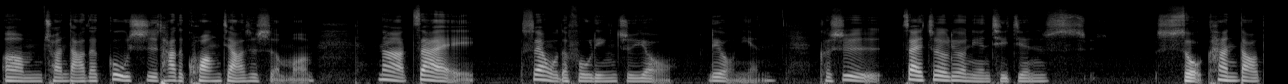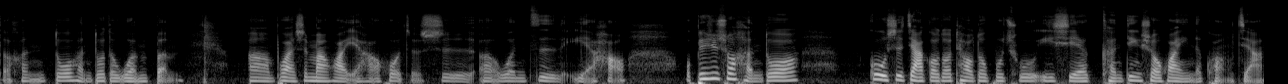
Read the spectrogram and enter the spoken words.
嗯传达的故事，它的框架是什么？那在虽然我的福龄只有六年，可是在这六年期间所看到的很多很多的文本，嗯，不管是漫画也好，或者是呃文字也好。我必须说，很多故事架构都跳脱不出一些肯定受欢迎的框架。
